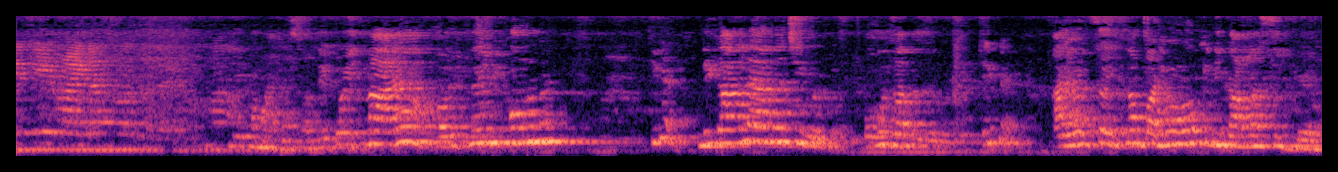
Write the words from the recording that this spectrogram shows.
के माइनस वन हो जाएगा का माइनस वन देखो इतना आया और इतने भी लिखो में ठीक है? निकालना आना चाहिए। बहुत ज़्यादा ज़रूरी है। ठीक है? आई होप सो इतना पढ़े हो कि निकालना सीख गए हो।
